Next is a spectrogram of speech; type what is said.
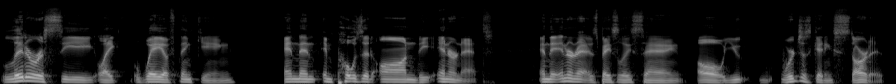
literacy like way of thinking, and then impose it on the internet. And the internet is basically saying, "Oh, you, we're just getting started.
